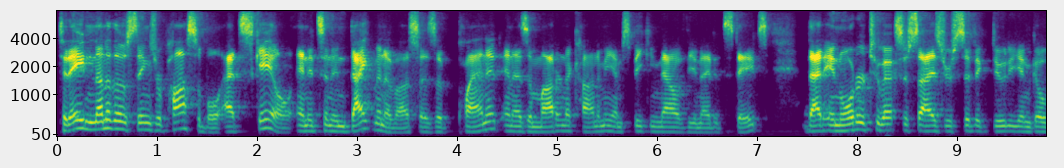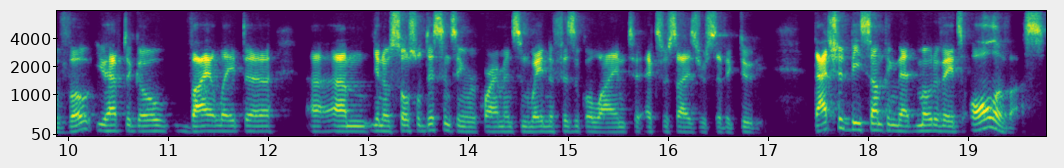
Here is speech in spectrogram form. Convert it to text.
Today, none of those things are possible at scale. And it's an indictment of us as a planet and as a modern economy. I'm speaking now of the United States, that in order to exercise your civic duty and go vote, you have to go violate uh, uh, um, you know, social distancing requirements and wait in a physical line to exercise your civic duty. That should be something that motivates all of us,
